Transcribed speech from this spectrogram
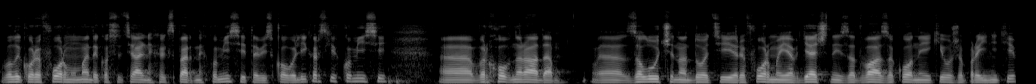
велику реформу медико-соціальних експертних комісій та військово-лікарських комісій. Верховна Рада залучена до цієї реформи. Я вдячний за два закони, які вже прийняті е,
